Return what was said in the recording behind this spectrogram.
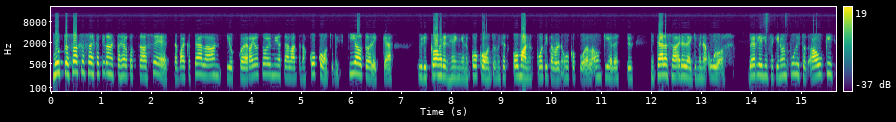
Mutta Saksassa ehkä tilannetta helpottaa se, että vaikka täällä on tiukkoja rajoitoimia, täällä on tämä kokoontumiskielto, eli yli kahden hengen kokoontumiset oman kotitalouden ulkopuolella on kielletty, niin täällä saa edelleenkin mennä ulos. Berliinissäkin on puistot auki,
